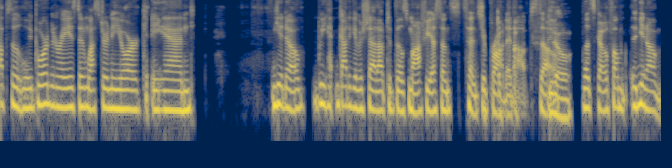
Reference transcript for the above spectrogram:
absolutely. Born and raised in Western New York, and you know we ha- got to give a shout out to Bills Mafia since since you brought it up. So You know, let's go from you know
